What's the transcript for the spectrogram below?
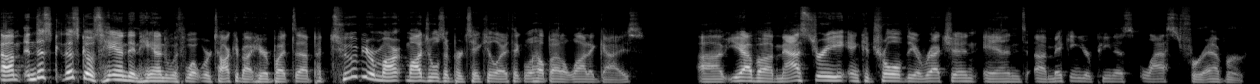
Um, and this this goes hand in hand with what we're talking about here, but uh, but two of your mo- modules in particular, I think will help out a lot of guys. Uh, you have a mastery and control of the erection and uh, making your penis last forever.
